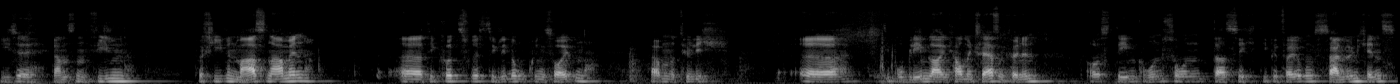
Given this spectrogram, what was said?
Diese ganzen vielen verschiedenen Maßnahmen, äh, die kurzfristig Linderung bringen sollten, haben natürlich äh, die Problemlage kaum entschärfen können. Aus dem Grund schon, dass sich die Bevölkerungszahl Münchens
